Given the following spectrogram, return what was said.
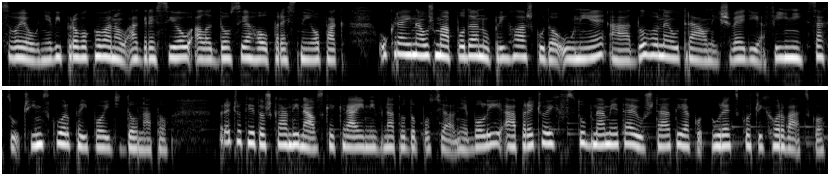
Svojou nevyprovokovanou agresiou ale dosiahol presný opak. Ukrajina už má podanú prihlášku do únie a dlhoneutrálni Švédi a Fíni sa chcú čím skôr pripojiť do NATO. Prečo tieto škandinávske krajiny v NATO doposiaľ neboli a prečo ich vstup namietajú štáty ako Turecko či Chorvátsko,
